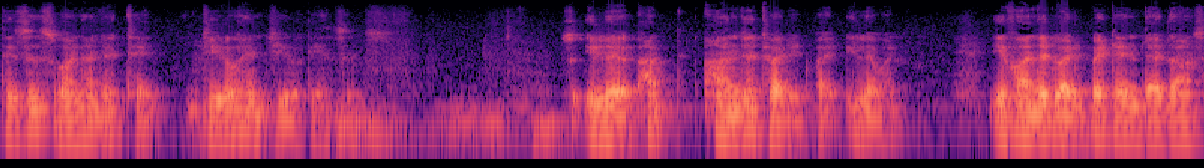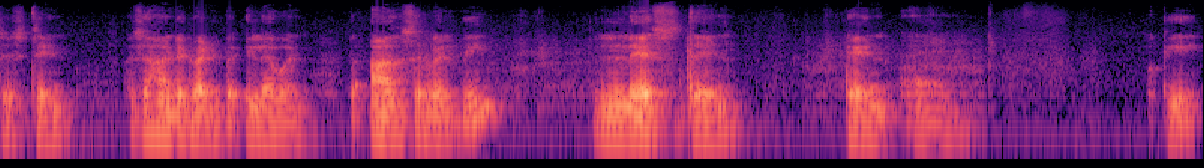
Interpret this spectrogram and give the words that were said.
this is 110. 0 and 0 cancels. So 100 divided by 11. If 100 divided by 10, that the answer is 10. So 100 divided by 11, the answer will be less than 10 ohm. Okay.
